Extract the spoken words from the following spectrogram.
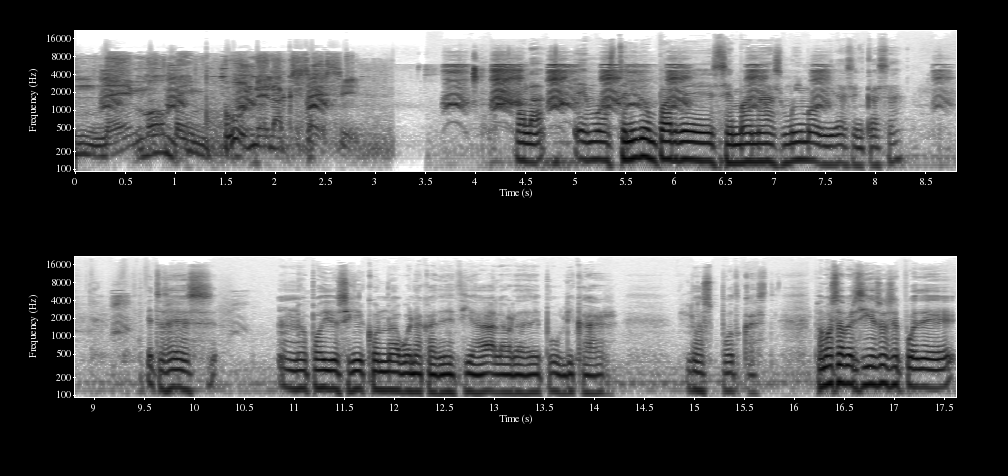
Nemo me impune l'accessi. Hola, hemos tenido un par de semanas muy movidas en casa. Entonces no he podido seguir con una buena cadencia a la hora de publicar los podcasts. Vamos a ver si eso se puede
